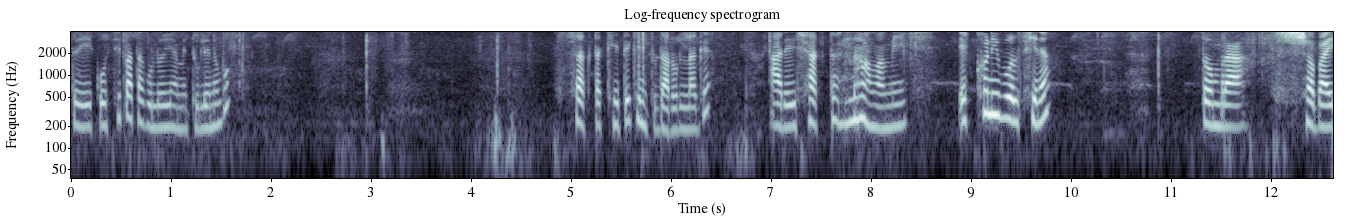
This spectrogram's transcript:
তো এই কচি পাতাগুলোই আমি তুলে নেব। শাকটা খেতে কিন্তু দারুণ লাগে। আর এই শাকটার নাম আমি এক্ষুনি বলছি না। তোমরা সবাই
